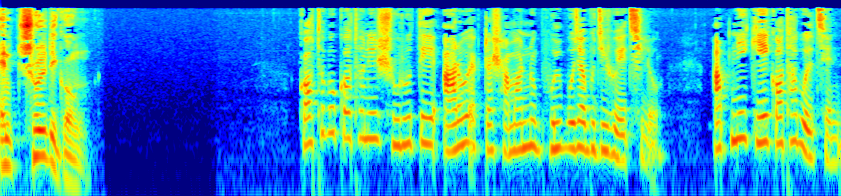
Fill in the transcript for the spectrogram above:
Entschuldigung. কথোপকথনের শুরুতে আরও একটা সামান্য ভুল বোঝাবুঝি হয়েছিল। আপনি কে কথা বলছেন?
